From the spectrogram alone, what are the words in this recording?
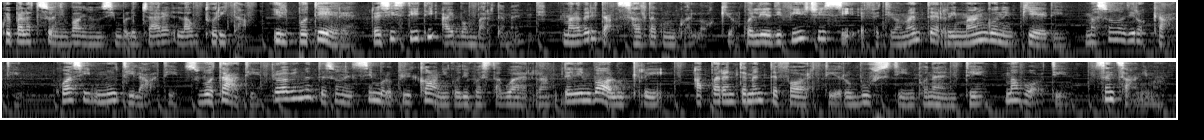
Quei palazzoni vogliono simboleggiare l'autorità, il potere resistiti ai bombardamenti. Ma la verità salta comunque all'occhio. Quegli edifici sì, effettivamente rimangono in piedi, ma sono diroccati, quasi mutilati, svuotati. Probabilmente sono il simbolo più iconico di questa guerra. Degli involucri apparentemente forti, robusti, imponenti, ma vuoti, senza anima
